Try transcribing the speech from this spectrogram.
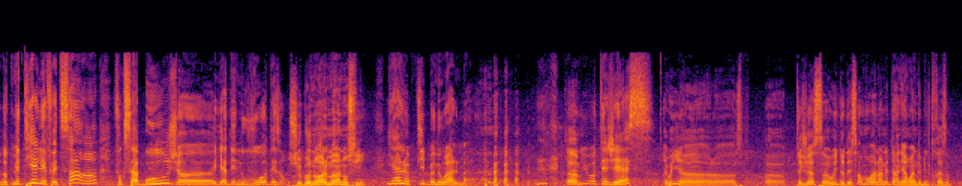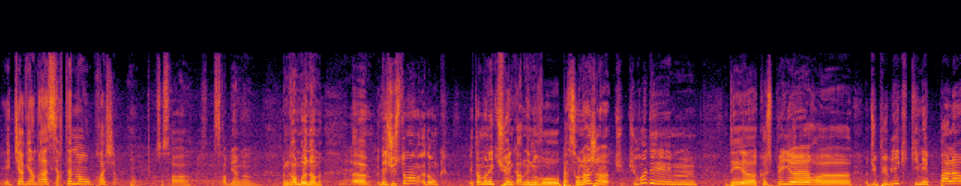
Notre métier, il est fait de ça. Il faut que ça bouge. euh, Il y a des nouveaux, des anciens. Monsieur Benoît Alman aussi. Il y a le petit Benoît Allemand qui est Euh, venu au TGS Oui, euh, euh, TGS oui de décembre l'année dernière, en 2013. et qui reviendra certainement au prochain. Ce sera, ce sera bien un, un grand bonhomme. Mais justement, donc, étant donné que tu incarnes des nouveaux personnages, tu, vois des, hum, euh, cosplayers euh, du public qui n'est pas là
